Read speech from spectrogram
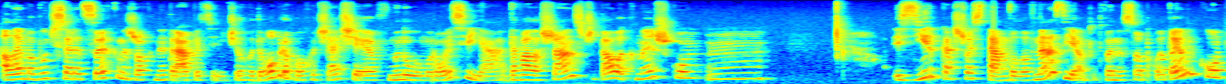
Але, мабуть, серед цих книжок не трапиться нічого доброго. Хоча ще в минулому році я давала шанс, читала книжку. М зірка, щось там було в нас. Я тут винесу обкладинку.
